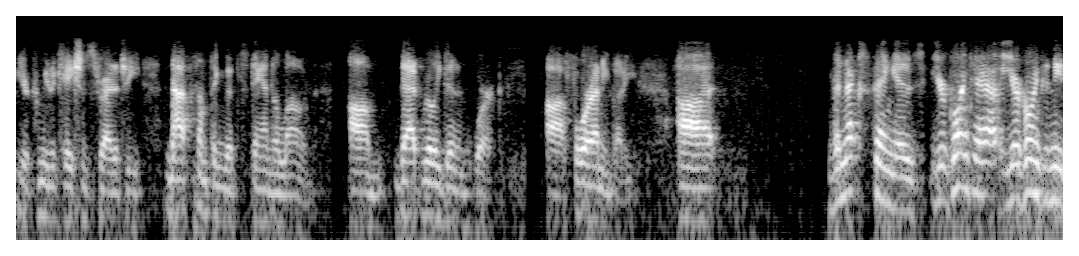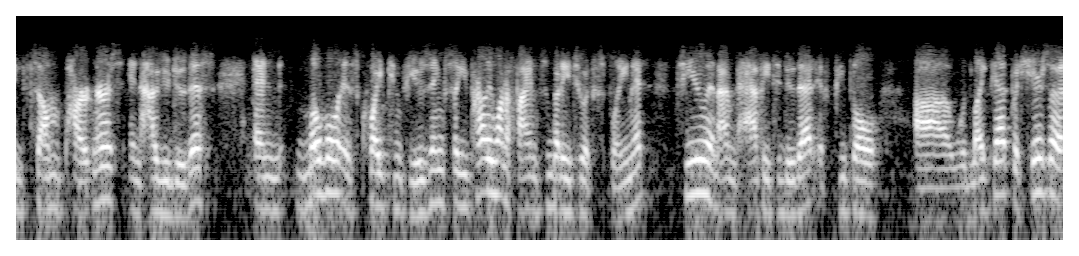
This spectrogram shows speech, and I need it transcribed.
your communication strategy, not something that's standalone um, that really didn't work uh, for anybody. Uh, the next thing is you're going to have, you're going to need some partners in how you do this, and mobile is quite confusing. So you probably want to find somebody to explain it to you, and I'm happy to do that if people uh, would like that. But here's a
